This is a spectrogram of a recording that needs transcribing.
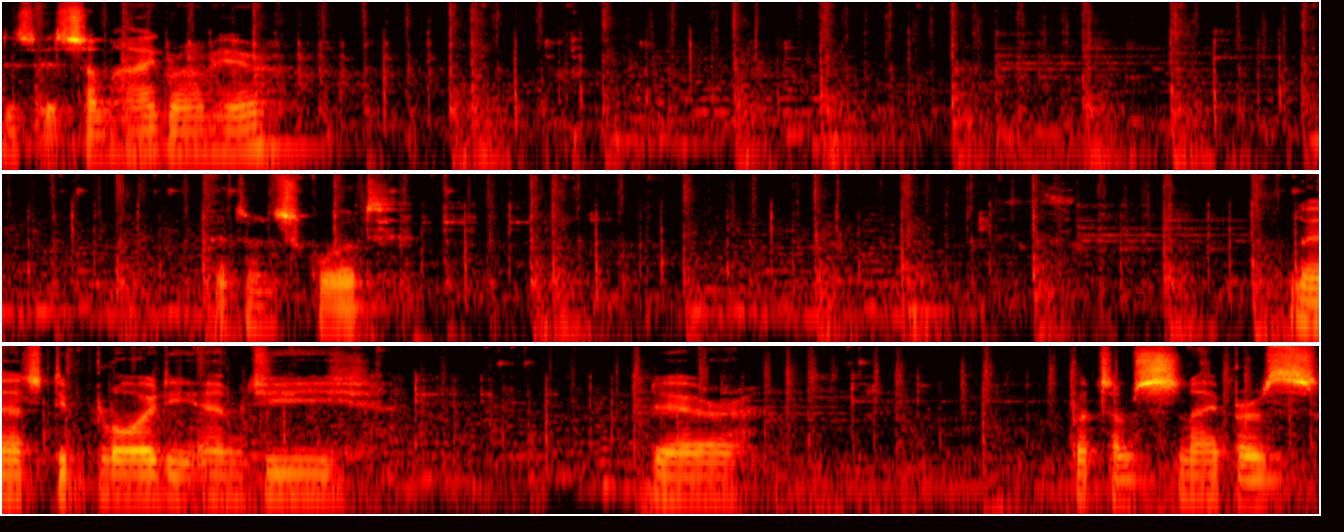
this is some high ground here. Squad. Let's deploy the MG there. Put some snipers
